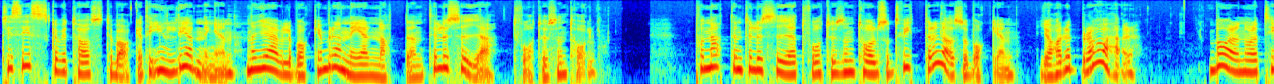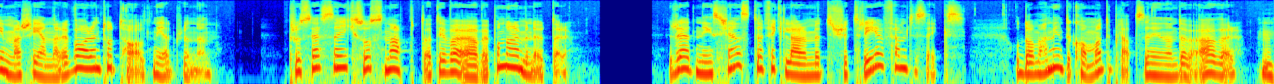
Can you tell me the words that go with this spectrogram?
Till sist ska vi ta oss tillbaka till inledningen när Gävlebocken brann ner natten till Lucia 2012. På natten till Lucia 2012 så twittrade alltså bocken “Jag har det bra här”. Bara några timmar senare var den totalt nedbrunnen. Processen gick så snabbt att det var över på några minuter. Räddningstjänsten fick larmet 23.56 och de hann inte komma till platsen innan det var över. Mm.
